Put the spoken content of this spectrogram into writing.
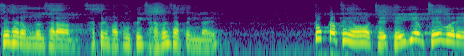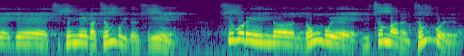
재산 없는 사람 사건을 맡으면 그게 작은 사건인가요? 똑같아요. 제- 대기업 재벌에게 집행유예가 전부이듯이 시골에 있는 농부의 2천만 원 전부예요.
